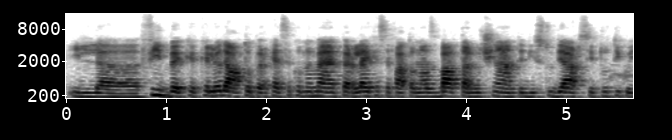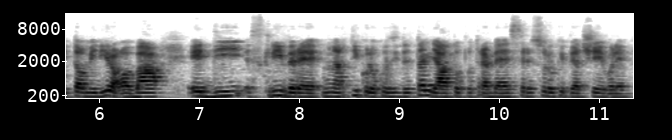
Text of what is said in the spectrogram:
il feedback che le ho dato perché secondo me per lei che si è fatta una sbatta allucinante di studiarsi tutti quei tomi di roba e di scrivere un articolo così dettagliato potrebbe essere solo che piacevole.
